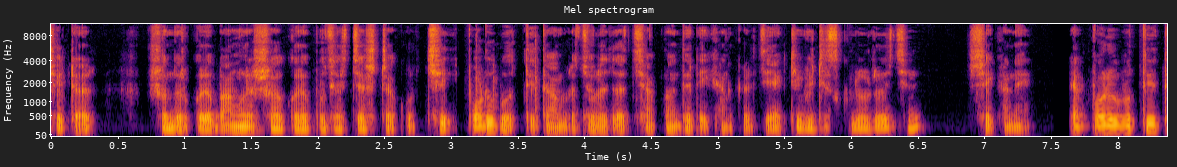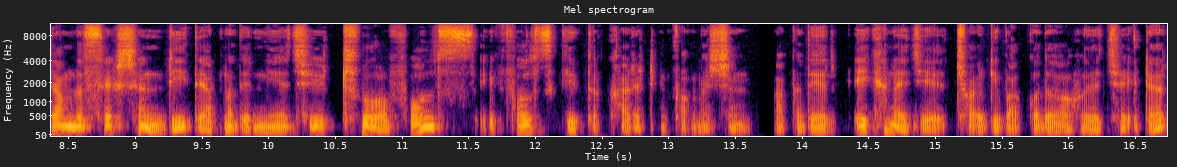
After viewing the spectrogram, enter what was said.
সেটার সুন্দর করে বাংলা সহকারে বোঝার চেষ্টা করছি। পরবর্তীতে আমরা চলে যাচ্ছি আপনাদের এখানকার যে অ্যাক্টিভিটিসগুলো রয়েছে সেখানে। পরবর্তীতে আমরা সেকশন ডি তে আপনাদের নিয়েছি ট্রু অফ ফলস এই false give the correct information আপনাদের এখানে যে ছয়টি বাক্য দেওয়া হয়েছে, এটার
